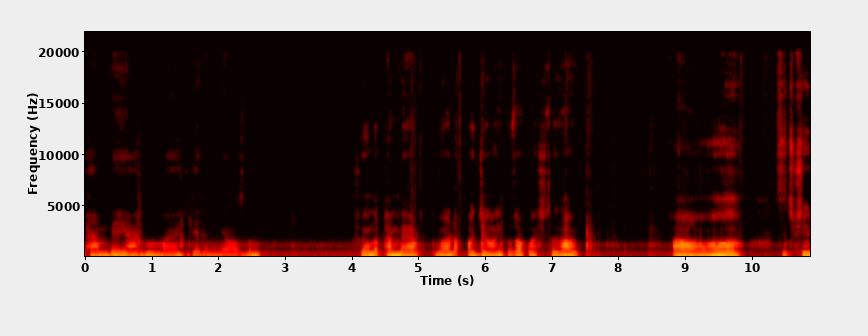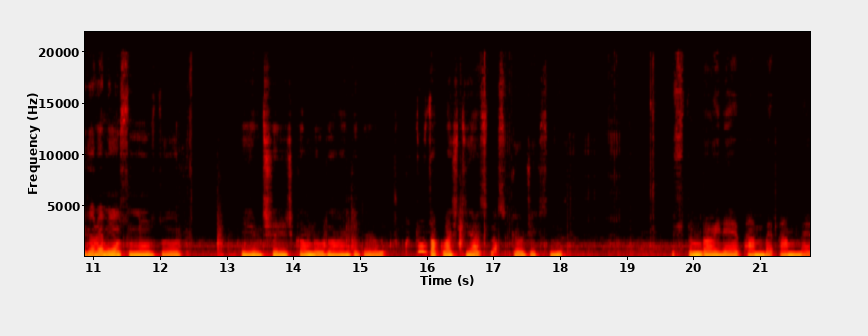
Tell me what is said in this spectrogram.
pembe yer bulmaya gidelim yazdım. Şu anda pembe yer var. Acayip uzaklaştı lan. Aa, siz hiçbir şey göremiyorsunuzdur. Bir dışarıya çıkalım da oradan hareket. Çok kötü uzaklaştı ya. Siz nasıl göreceksiniz? Üstüm böyle pembe pembe.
